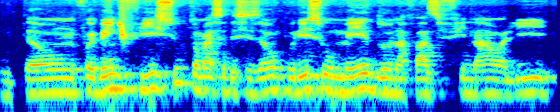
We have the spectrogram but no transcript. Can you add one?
Então foi bem difícil tomar essa decisão, por isso o medo na fase final ali,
